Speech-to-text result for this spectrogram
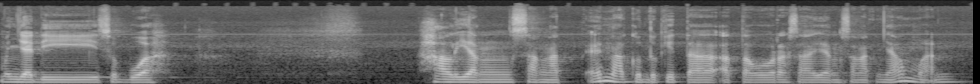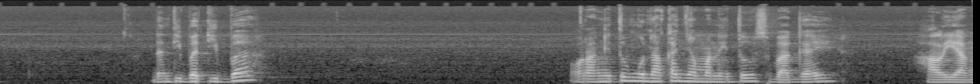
menjadi sebuah hal yang sangat enak untuk kita atau rasa yang sangat nyaman dan tiba-tiba orang itu menggunakan nyaman itu sebagai hal yang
